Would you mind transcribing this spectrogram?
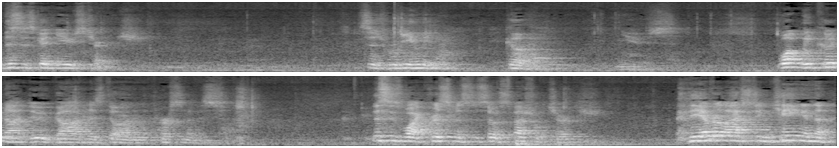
This is good news, church. This is really good news. What we could not do, God has done in the person of his Son. This is why Christmas is so special, church. The everlasting King and the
